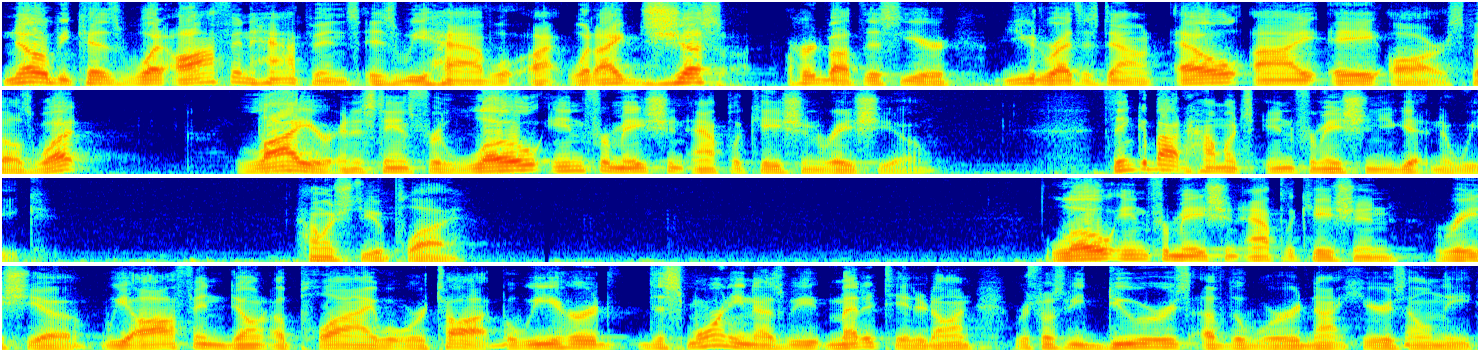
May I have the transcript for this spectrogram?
No, because what often happens is we have what I, what I just heard about this year. You could write this down. L I A R spells what? Liar, and it stands for Low Information Application Ratio. Think about how much information you get in a week. How much do you apply? Low information application ratio. We often don't apply what we're taught. But we heard this morning as we meditated on, we're supposed to be doers of the word, not hearers only.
